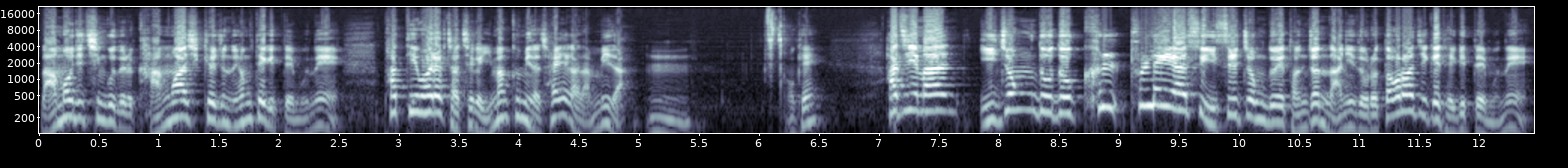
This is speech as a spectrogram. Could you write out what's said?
나머지 친구들을 강화시켜주는 형태이기 때문에 파티 화력 자체가 이만큼이나 차이가 납니다. 음. 오케이? 하지만 이 정도도 클, 플레이할 수 있을 정도의 던전 난이도로 떨어지게 되기 때문에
